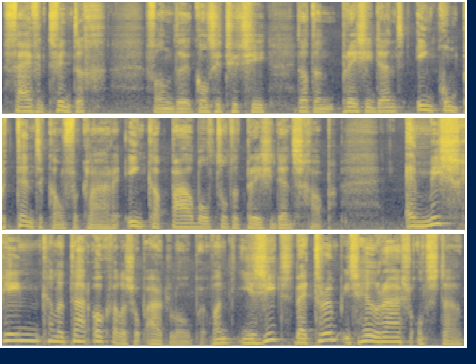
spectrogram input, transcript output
25 van de Constitutie. Dat een president incompetente kan verklaren, incapabel tot het presidentschap. En misschien kan het daar ook wel eens op uitlopen. Want je ziet bij Trump iets heel raars ontstaan.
